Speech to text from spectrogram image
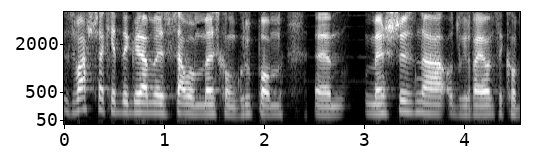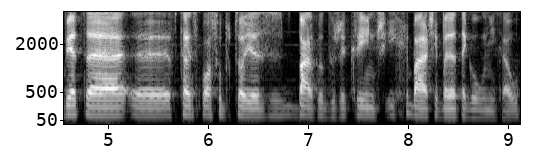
zwłaszcza kiedy gramy z całą męską grupą. mężczyzna odgrywający kobietę e, w ten sposób to jest bardzo duży cringe i chyba raczej będę tego unikał.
